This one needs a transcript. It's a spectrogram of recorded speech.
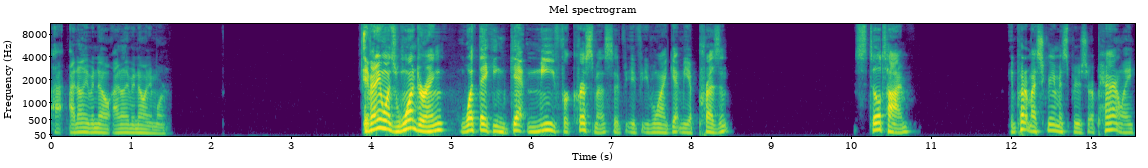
I, I don't even know. I don't even know anymore. If anyone's wondering what they can get me for Christmas, if, if you want to get me a present, still time. You can put up my screen, Mr. Producer. Apparently,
